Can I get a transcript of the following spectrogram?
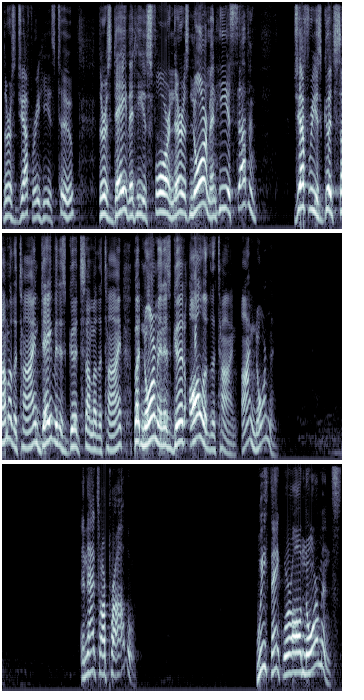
There is Jeffrey, he is two. There is David, he is four. And there is Norman, he is seven. Jeffrey is good some of the time. David is good some of the time. But Norman is good all of the time. I'm Norman. And that's our problem. We think we're all Normans,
